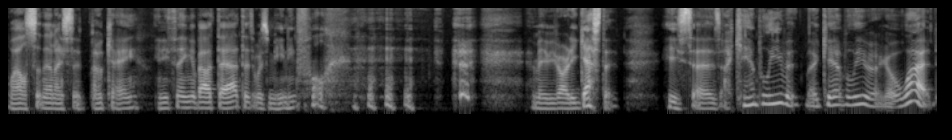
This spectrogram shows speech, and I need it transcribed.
Well, so then I said, okay, anything about that that was meaningful? maybe you've already guessed it. He says, I can't believe it. I can't believe it. I go, What?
